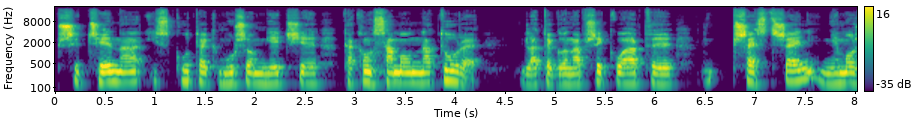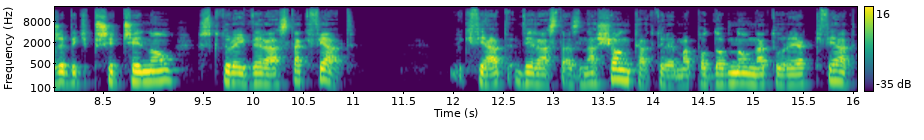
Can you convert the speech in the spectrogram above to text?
przyczyna i skutek muszą mieć taką samą naturę Dlatego na przykład y, przestrzeń nie może być przyczyną, z której wyrasta kwiat. Kwiat wyrasta z nasionka, które ma podobną naturę jak kwiat.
